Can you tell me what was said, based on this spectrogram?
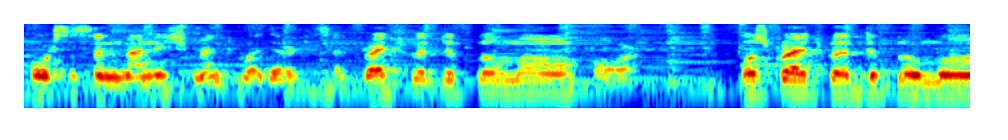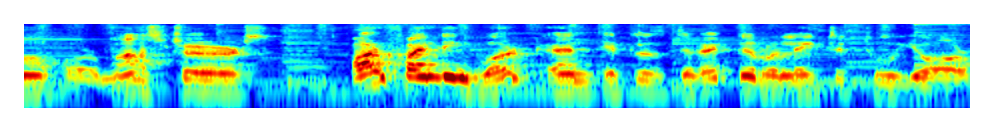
courses in management, whether it's a graduate diploma or postgraduate diploma or master's are finding work and it is directly related to your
